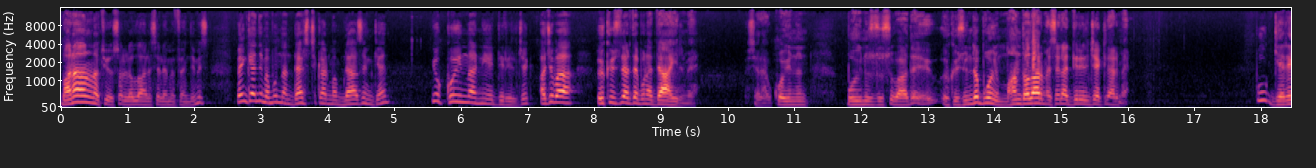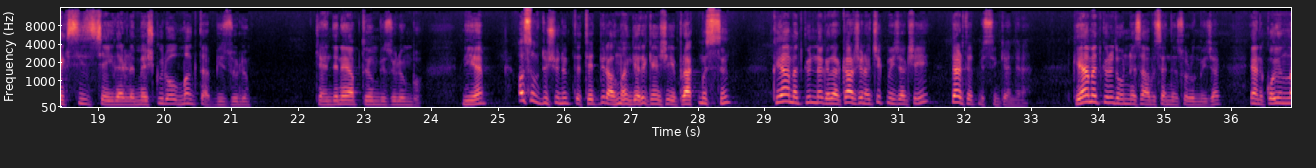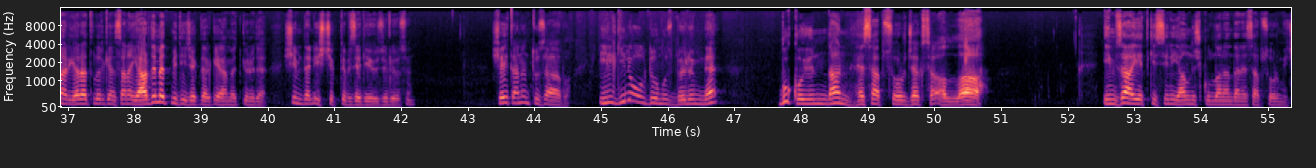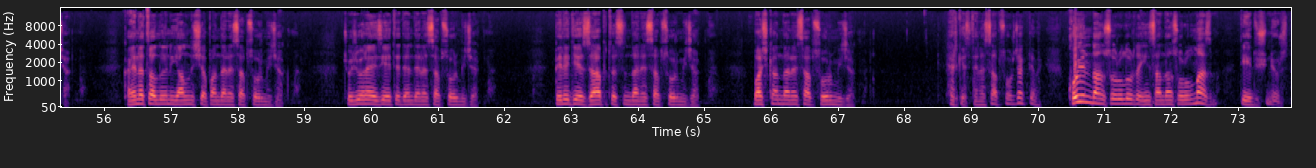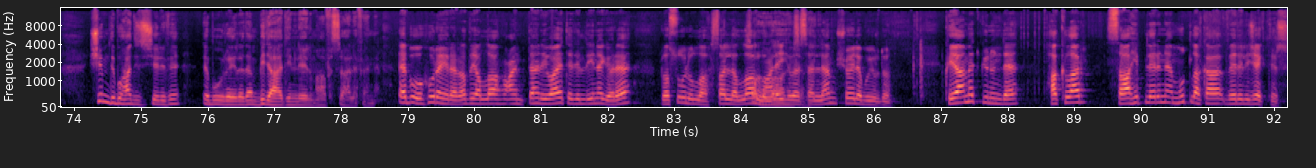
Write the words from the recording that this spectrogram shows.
bana anlatıyor sallallahu aleyhi ve sellem Efendimiz. Ben kendime bundan ders çıkarmam lazımken yok koyunlar niye dirilecek? Acaba öküzler de buna dahil mi? Mesela koyunun boynuzlusu vardı. Öküzün de boyun. Mandalar mesela dirilecekler mi? Bu gereksiz şeylerle meşgul olmak da bir zulüm. Kendine yaptığın bir zulüm bu. Niye? Asıl düşünüp de tedbir alman gereken şeyi bırakmışsın. Kıyamet gününe kadar karşına çıkmayacak şeyi dert etmişsin kendine. Kıyamet günü de onun hesabı senden sorulmayacak. Yani koyunlar yaratılırken sana yardım et mi diyecekler kıyamet günü de. Şimdiden iş çıktı bize diye üzülüyorsun. Şeytanın tuzağı bu. İlgili olduğumuz bölümle bu koyundan hesap soracaksa Allah, imza yetkisini yanlış kullanandan hesap sormayacak mı? Kaynatalığını yanlış yapandan hesap sormayacak mı? Çocuğuna eziyet edenden hesap sormayacak mı? Belediye zabıtasından hesap sormayacak mı? Başkandan hesap sormayacak mı? Herkesten hesap soracak demek. Koyundan sorulur da insandan sorulmaz mı diye düşünüyoruz. Şimdi bu hadis-i şerifi Ebu Hureyre'den bir daha dinleyelim Hafız Salih Efendi. Ebu Hureyre radıyallahu anh'ten rivayet edildiğine göre Resulullah sallallahu, Sallallahu aleyhi ve sellem şöyle buyurdu. Kıyamet gününde haklar sahiplerine mutlaka verilecektir.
